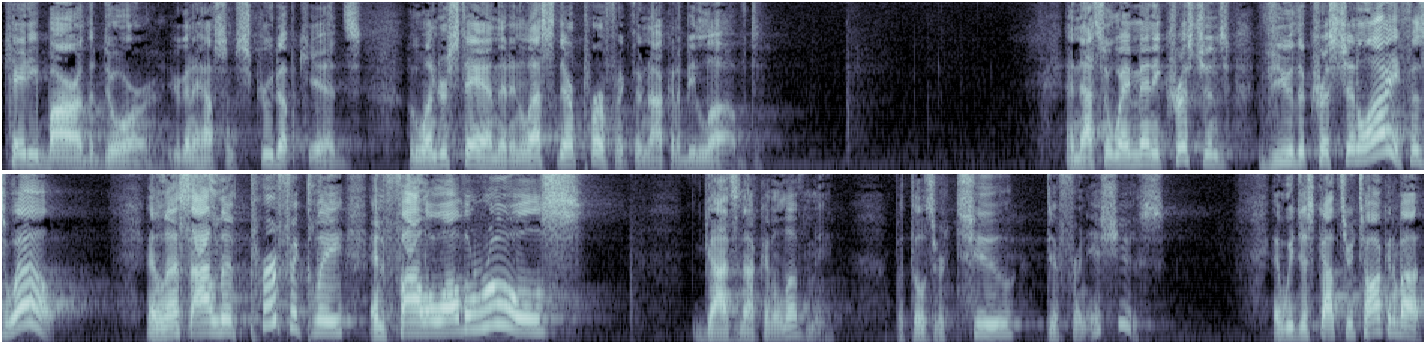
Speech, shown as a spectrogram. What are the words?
Katie bar the door, you're going to have some screwed up kids who understand that unless they're perfect, they're not going to be loved. And that's the way many Christians view the Christian life as well. Unless I live perfectly and follow all the rules, God's not going to love me. But those are two different issues. And we just got through talking about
